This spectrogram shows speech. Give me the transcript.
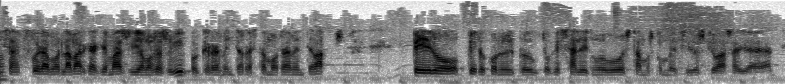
Quizás fuéramos la marca que más íbamos a subir porque realmente ahora estamos realmente bajos. Pero, pero con el producto que sale nuevo estamos convencidos que va a salir adelante.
